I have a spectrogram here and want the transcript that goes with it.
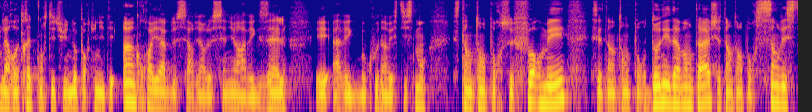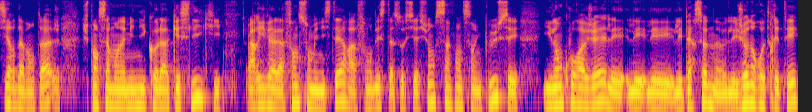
la retraite constitue une opportunité incroyable de servir le Seigneur avec zèle et avec beaucoup d'investissement. C'est un temps pour se former, c'est un temps pour donner davantage, c'est un temps pour s'investir davantage. Je pense à mon ami Nicolas Kessly qui, arrivé à la fin de son ministère, a fondé cette association 55 ⁇ et il encourageait les, les, les, personnes, les jeunes retraités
